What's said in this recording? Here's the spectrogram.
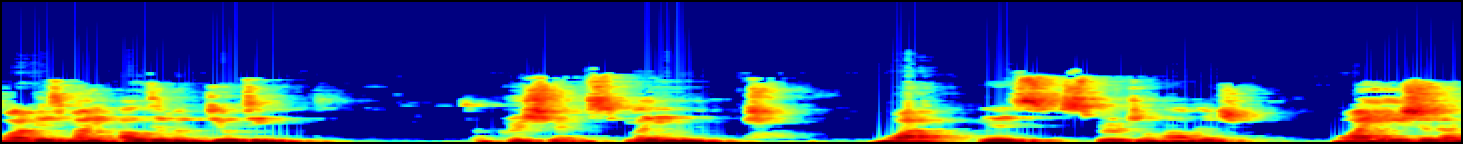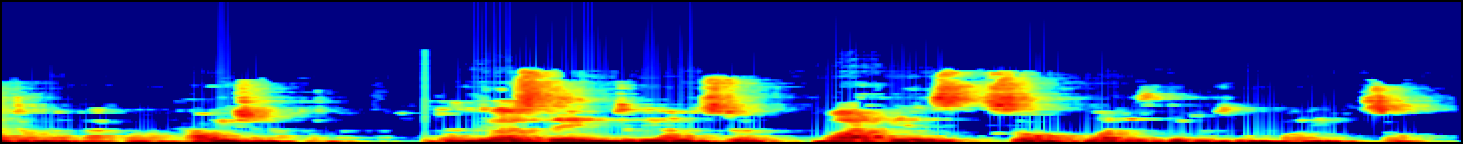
What is my ultimate duty? So Krishna explained what is spiritual knowledge, why he should act on that platform, and how he should act on that platform. First thing to be understood what is soul? What is the difference between the body and the soul?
